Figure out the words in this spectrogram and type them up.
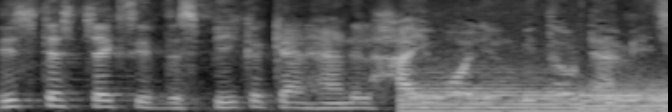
This test checks if the speaker can handle high volume without damage.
